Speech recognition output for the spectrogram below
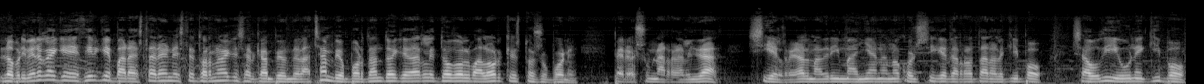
Lo primero que hay que decir que para estar en este torneo hay que ser campeón de la Champions, por tanto hay que darle todo el valor que esto supone. Pero es una realidad. Si el Real Madrid mañana no consigue derrotar al equipo saudí, un equipo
